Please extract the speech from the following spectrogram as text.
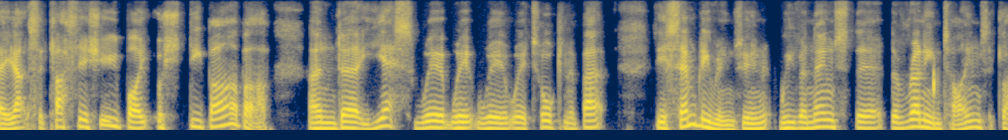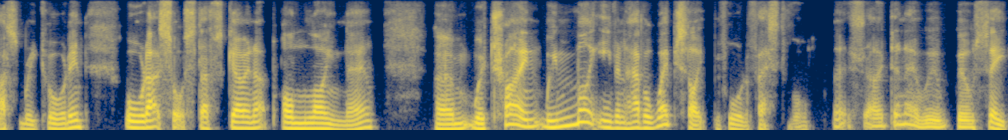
Okay, that's the class issue by Ushti Baba, and uh, yes, we're we're we're we're talking about the assembly rooms. We, we've announced the the running times, the class recording, all that sort of stuff's going up online now. Um, we're trying. We might even have a website before the festival. I don't know. We'll we'll see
